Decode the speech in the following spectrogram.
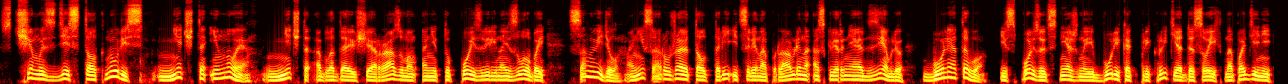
с чем мы здесь столкнулись, нечто иное, нечто, обладающее разумом, а не тупой звериной злобой». Сам видел, они сооружают алтари и целенаправленно оскверняют землю. Более того, используют снежные бури как прикрытие для своих нападений.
